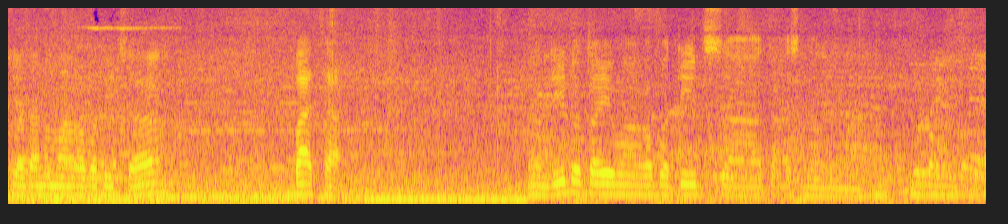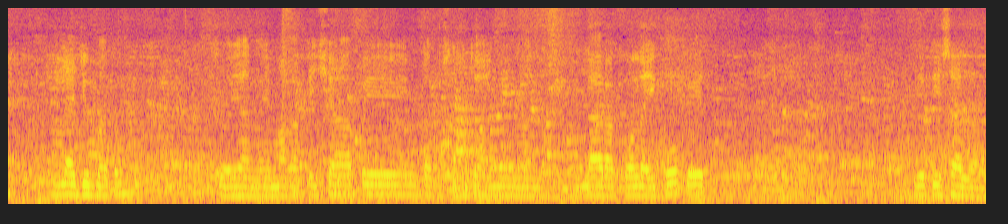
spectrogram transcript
Siya tanong mga kapatid sa Bata. Nandito tayo mga kapatid sa taas ng Villaggio ba to? So yan, may mga shopping, tapos nandiyan yung ano, Lara Colay Gupit, Beauty Salon.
